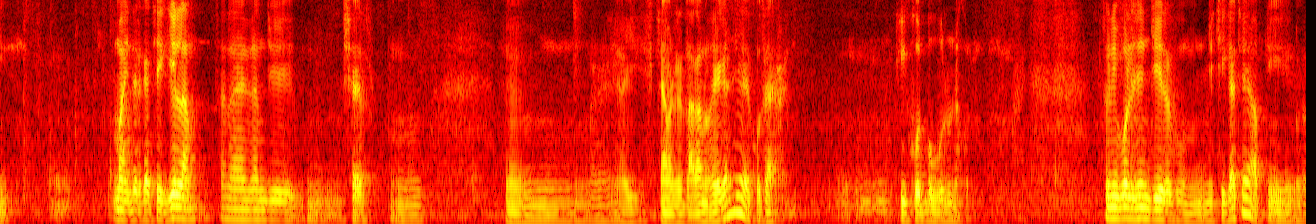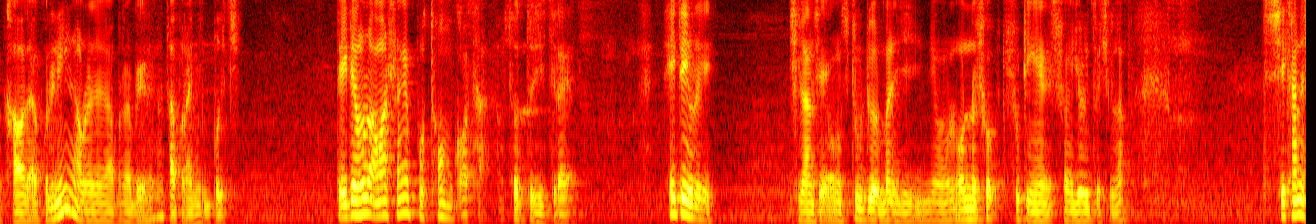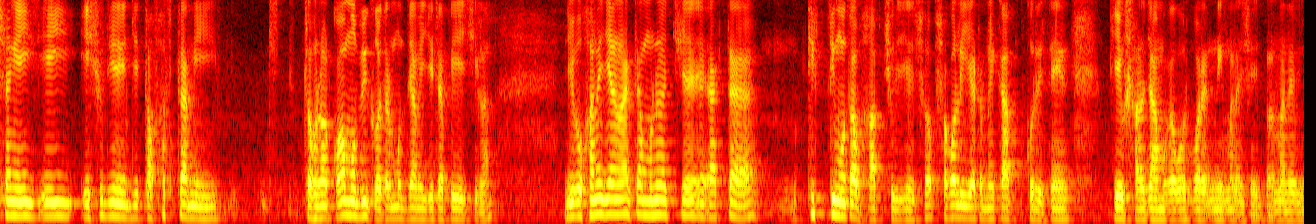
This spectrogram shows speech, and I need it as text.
মাইদের কাছে গেলাম। জানলাম যে স্যার এই ক্যামেরাটা লাগানো হয়ে গেছে, কোথায় কী করব বলুন এখন। তিনি বলেছেন যে এরকম ঠিক আছে, আপনি খাওয়া দাওয়া করে নিন, আমরা আপনারা বের হয়ে তারপর আমি বলছি। তো এইটা হলো আমার সঙ্গে প্রথম কথা, সত্যজিৎ রায়ের। এইটাই হলো ছিলাম সে, এবং স্টুডিওর মানে অন্য শুটিংয়ের সঙ্গে জড়িত ছিলাম। সেখানের সঙ্গে এই এই এই শুটিংয়ের যে তফাৎটা আমি তখন আমার কম অভিজ্ঞতার মধ্যে আমি যেটা পেয়েছিলাম, যে ওখানে যেন একটা মনে হচ্ছে একটা কৃত্রিমতা ভাব ছিল, যে সব সকলেই একটা মেকআপ করেছেন কেউ সারা জামা কাপড় পরেননি মানে সেই মানে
